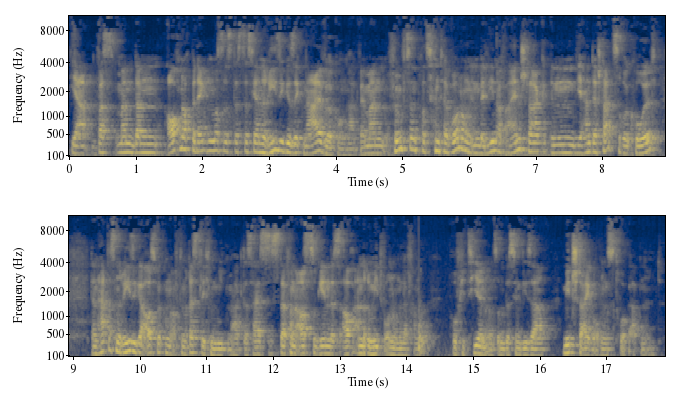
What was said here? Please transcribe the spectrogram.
ja, was man dann auch noch bedenken muss, ist, dass das ja eine riesige Signalwirkung hat. Wenn man 15 Prozent der Wohnungen in Berlin auf einen Schlag in die Hand der Stadt zurückholt, dann hat das eine riesige Auswirkung auf den restlichen Mietmarkt. Das heißt, es ist davon auszugehen, dass auch andere Mietwohnungen davon profitieren und so ein bisschen dieser Mietsteigerungsdruck abnimmt.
